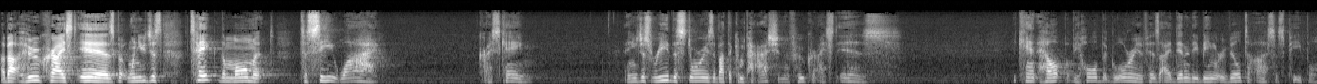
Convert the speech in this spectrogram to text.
about who Christ is, but when you just take the moment to see why Christ came, and you just read the stories about the compassion of who Christ is you can't help but behold the glory of his identity being revealed to us as people.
